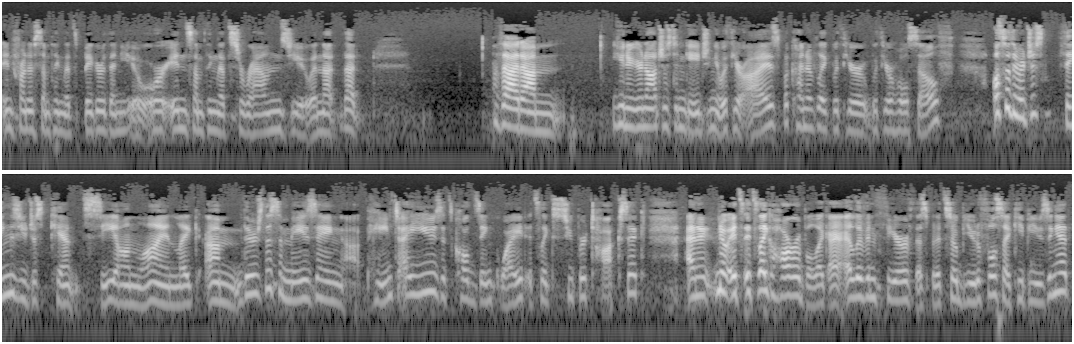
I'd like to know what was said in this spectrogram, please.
in front of something that's bigger than you, or in something that surrounds you, and that that that um you know you're not just engaging it with your eyes but kind of like with your with your whole self. Also there are just things you just can't see online. Like um there's this amazing uh, paint i use. It's called zinc white. It's like super toxic. And it no it's it's like horrible. Like I, I live in fear of this but it's so beautiful so i keep using it.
